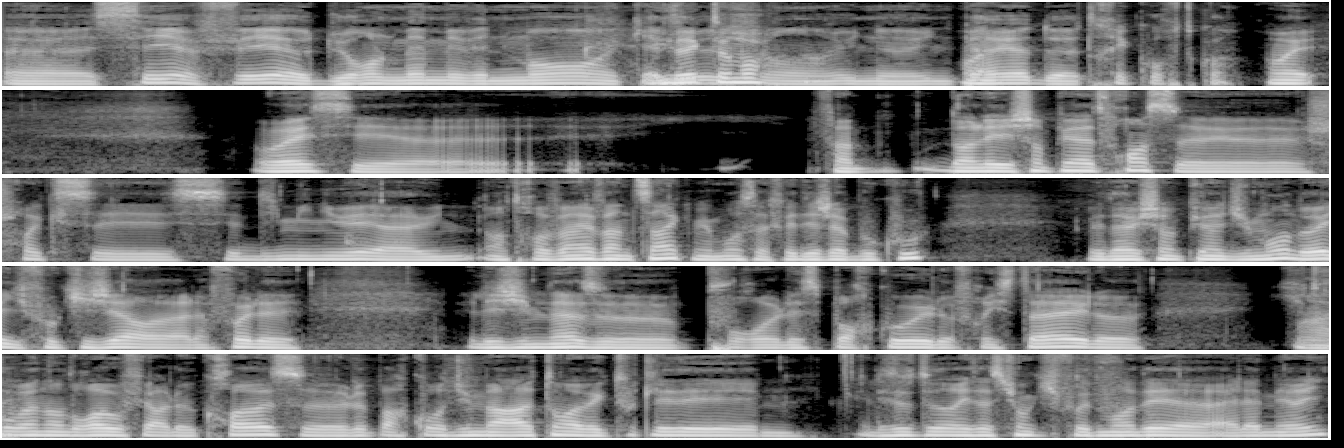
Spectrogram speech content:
Euh, c'est fait euh, durant le même événement euh, qui a lieu Exactement. sur un- une, une période euh, très courte, quoi. Ouais, c'est. euh, Enfin, dans les championnats de France, euh, je crois que c'est c'est diminué à une, entre 20 et 25, mais bon, ça fait déjà beaucoup. Mais dans les championnats du monde, ouais, il faut qu'ils gèrent à la fois les, les gymnases euh, pour les sports co et le freestyle, euh, qu'ils Ouais. trouvent un endroit où faire le cross, euh, le parcours du marathon avec toutes les, les autorisations qu'il faut demander à, à la mairie.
